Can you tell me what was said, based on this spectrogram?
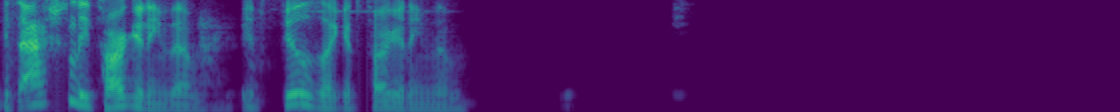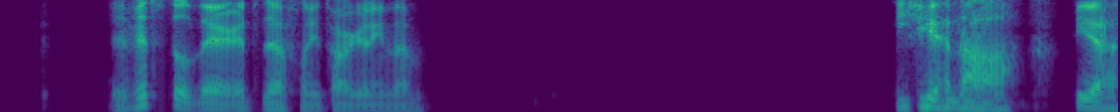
it's actually targeting them. It feels like it's targeting them. If it's still there, it's definitely targeting them. Yeah, nah. Yeah.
